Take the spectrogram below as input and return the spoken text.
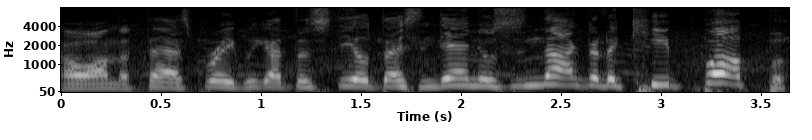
Oh, on the fast break, we got the steal. Dyson Daniels is not going to keep up.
